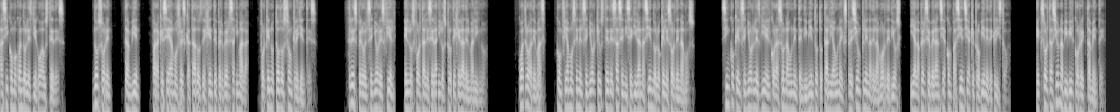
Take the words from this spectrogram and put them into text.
así como cuando les llegó a ustedes. 2. Oren, también, para que seamos rescatados de gente perversa y mala, porque no todos son creyentes. 3. Pero el Señor es fiel, Él los fortalecerá y los protegerá del maligno. 4. Además, confiamos en el Señor que ustedes hacen y seguirán haciendo lo que les ordenamos. 5. Que el Señor les guíe el corazón a un entendimiento total y a una expresión plena del amor de Dios, y a la perseverancia con paciencia que proviene de Cristo. Exhortación a vivir correctamente.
